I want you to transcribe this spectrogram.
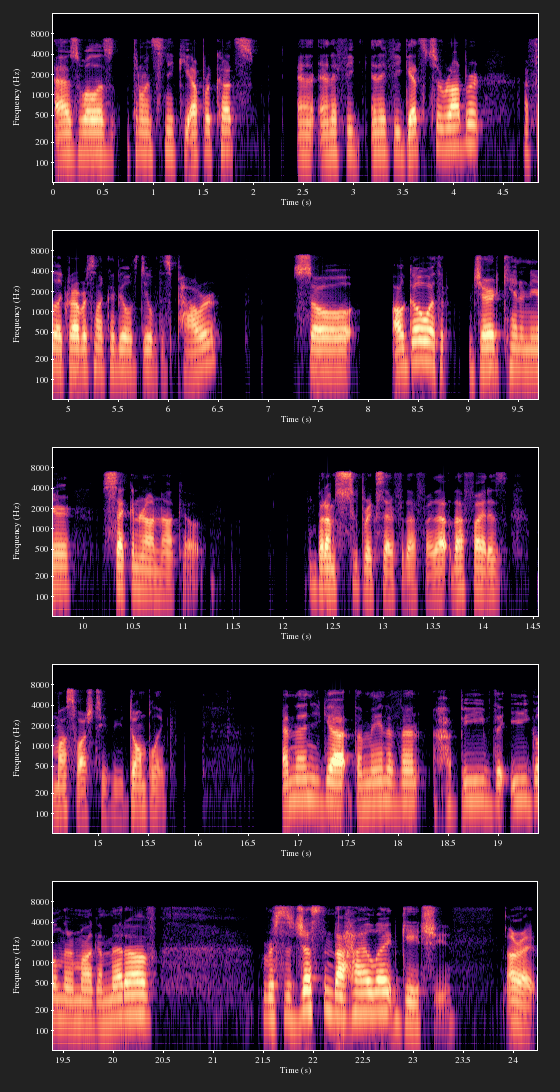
as well as throwing sneaky uppercuts. And and if he and if he gets to Robert, I feel like Robert's not gonna be able to deal with his power. So I'll go with Jared Cannonier second round knockout. But I'm super excited for that fight. That that fight is must watch TV. Don't blink. And then you got the main event: Habib the Eagle Nurmagomedov versus Justin the Highlight Gaethje. All right.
